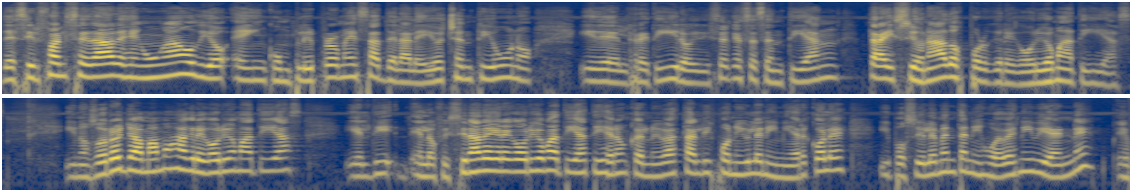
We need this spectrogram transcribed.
decir falsedades en un audio e incumplir promesas de la ley 81 y del retiro. Y dice que se sentían traicionados por Gregorio Matías. Y nosotros llamamos a Gregorio Matías y en la oficina de Gregorio Matías dijeron que él no iba a estar disponible ni miércoles y posiblemente ni jueves ni viernes. Eh,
